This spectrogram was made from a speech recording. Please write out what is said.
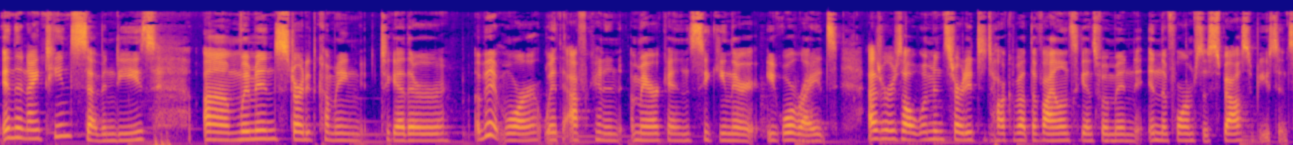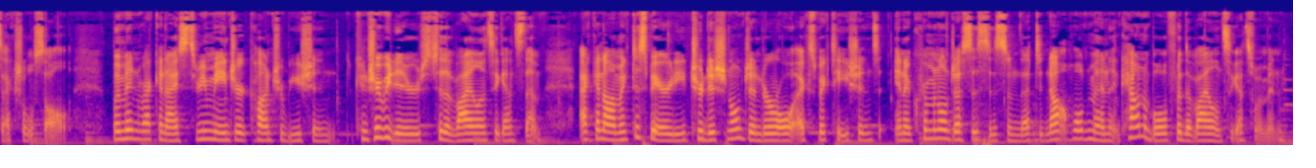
In the 1970s, um, women started coming together a bit more with African Americans seeking their equal rights. As a result, women started to talk about the violence against women in the forms of spouse abuse and sexual assault. Women recognized three major contribution contributors to the violence against them: economic disparity, traditional gender role expectations, and a criminal justice system that did not hold men accountable for the violence against women.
